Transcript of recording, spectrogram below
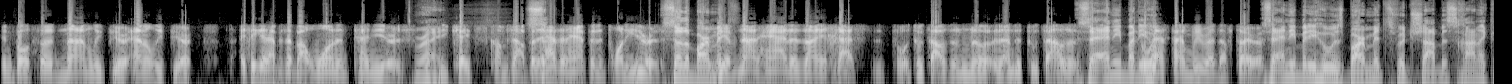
in both a non leap year and a leap year. I think it happens about one in ten years. Right. Miketz comes out, but So- it hasn't happened in twenty years. So the bar we have not had a Zayin Ches two thousand uh, end two thousand. So anybody The who, last time we read Haftarah. so anybody who was bar mitzvah Shabbos Chanukah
